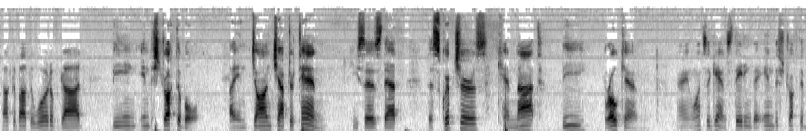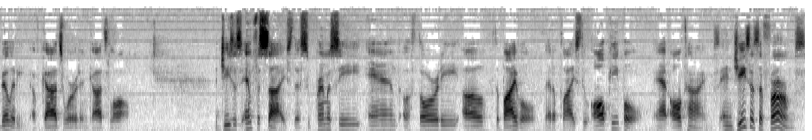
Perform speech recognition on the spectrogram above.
Talked about the Word of God being indestructible. In John chapter 10, he says that the scriptures cannot be broken. And once again, stating the indestructibility of God's word and God's law. Jesus emphasized the supremacy and authority of the Bible that applies to all people at all times. And Jesus affirms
